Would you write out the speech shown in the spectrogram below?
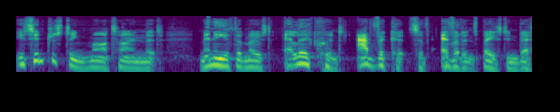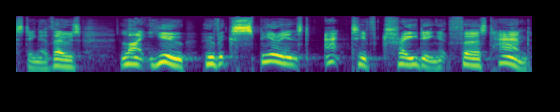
It's interesting, Martijn, that many of the most eloquent advocates of evidence based investing are those like you who've experienced active trading at first hand.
